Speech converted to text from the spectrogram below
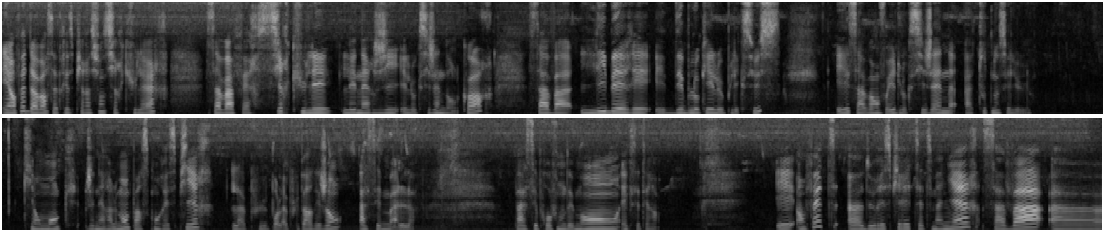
Et en fait, d'avoir cette respiration circulaire, ça va faire circuler l'énergie et l'oxygène dans le corps ça va libérer et débloquer le plexus et ça va envoyer de l'oxygène à toutes nos cellules qui en manquent généralement parce qu'on respire, pour la plupart des gens, assez mal, pas assez profondément, etc. Et en fait, euh, de respirer de cette manière, ça va euh,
